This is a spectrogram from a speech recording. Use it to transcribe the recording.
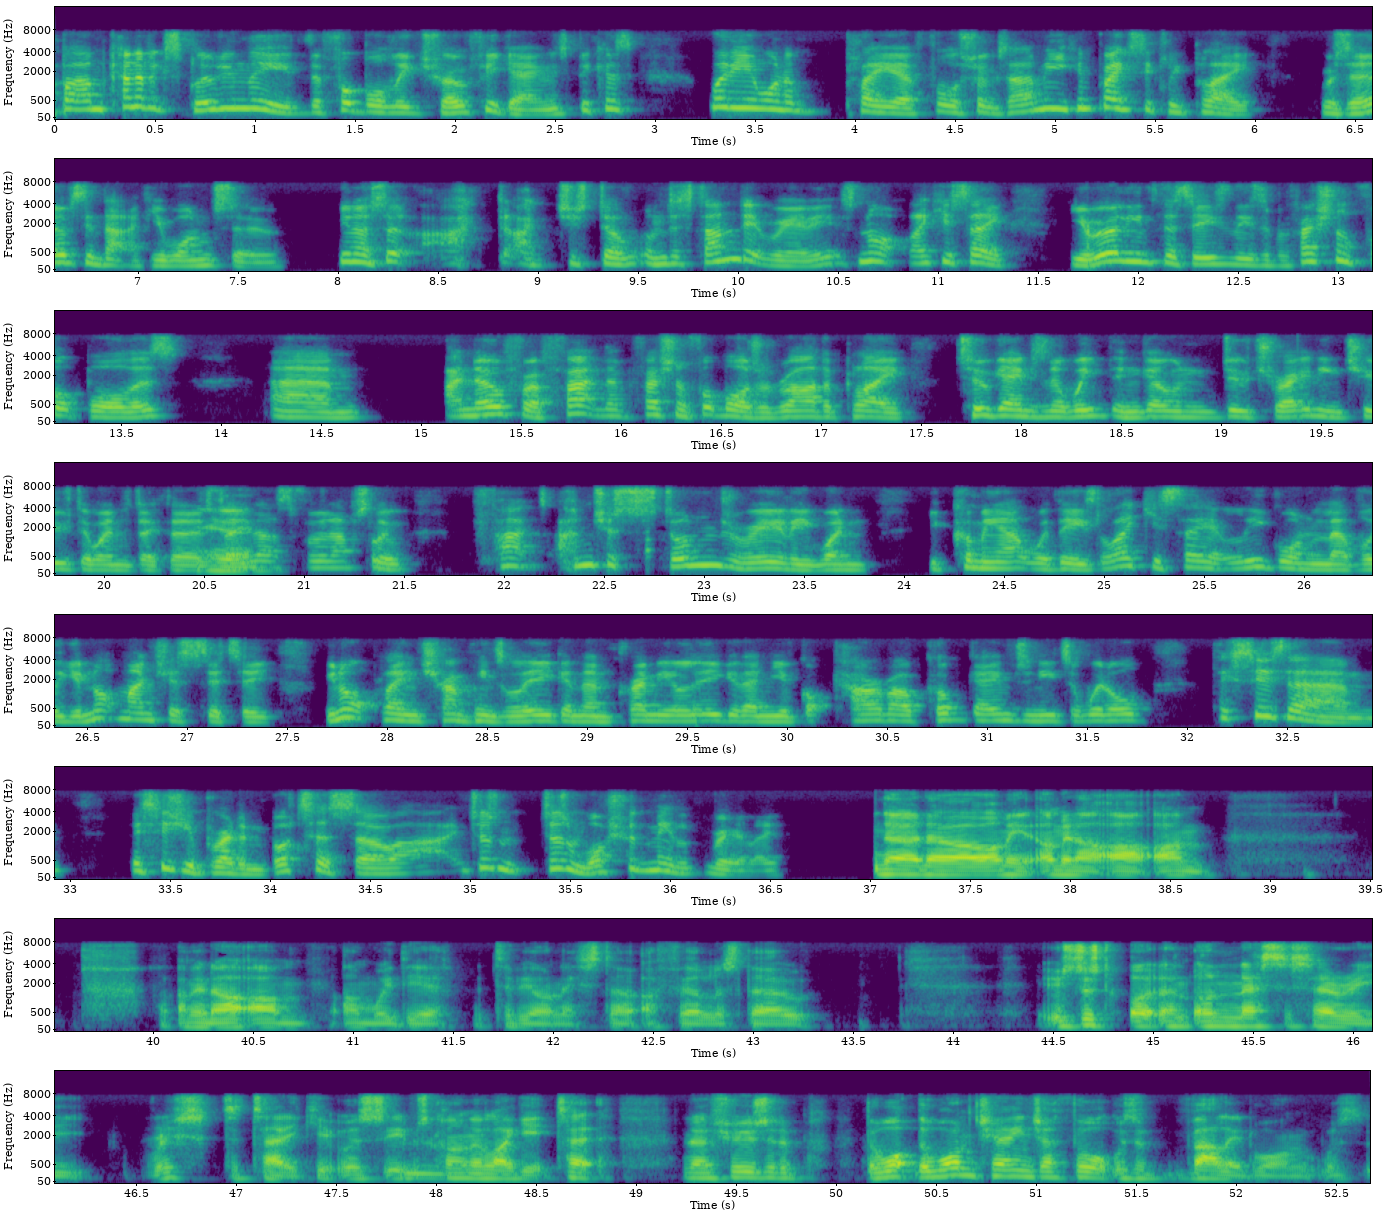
but I'm kind of excluding the the football league trophy games because whether you want to play a full strength side, I mean, you can basically play reserves in that if you want to. You know, so I, I just don't understand it really. It's not like you say, you're early into the season. These are professional footballers. Um, I know for a fact that professional footballers would rather play two games in a week than go and do training Tuesday, Wednesday, Thursday. Yeah. That's for an absolute fact. I'm just stunned really when you're coming out with these, like you say, at League One level. You're not Manchester City. You're not playing Champions League and then Premier League, and then you've got Carabao Cup games you need to win all. This is um, this is your bread and butter. So uh, it doesn't doesn't wash with me really. No, no. I mean, I mean, I, I'm, I mean, I, I'm, I'm with you. To be honest, I, I feel as though it was just an unnecessary risk to take. It was, it was Mm. kind of like it. Te- you know, Shrewsbury. The what, the one change I thought was a valid one was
